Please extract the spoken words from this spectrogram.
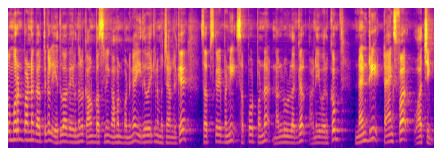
ஸோ முரண்பான கருத்துக்கள் எதுவாக இருந்தாலும் கமெண்ட் பாக்ஸ்லையும் கமெண்ட் பண்ணுங்கள் இது வரைக்கும் நம்ம சேனலுக்கு சப்ஸ்கிரைப் பண்ணி சப்போர்ட் பண்ண நல்லுள்ளங்கள் அனைவருக்கும் நன்றி. தேங்க்ஸ் ஃபார் வாட்சிங்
